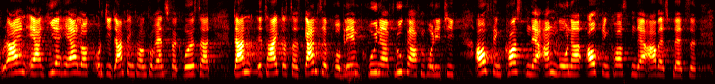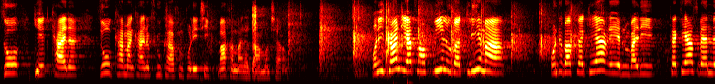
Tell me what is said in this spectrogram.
Ryanair hierher lockt und die Dumpingkonkurrenz vergrößert, dann zeigt das das ganze Problem grüner Flughafenpolitik auf den Kosten der Anwohner, auf den Kosten der Arbeitsplätze. So geht keine so kann man keine Flughafenpolitik machen, meine Damen und Herren. Ich könnte jetzt noch viel über Klima und über Verkehr reden, weil die Verkehrswende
